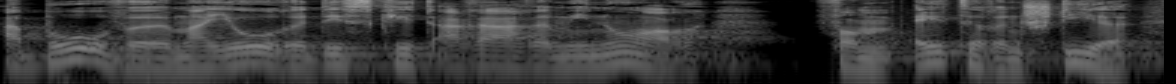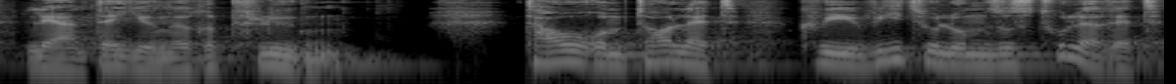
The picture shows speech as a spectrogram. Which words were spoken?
above majore discit arare minor. Vom älteren Stier lernt der Jüngere pflügen. Taurum tollet, qui vitulum sustulerit,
